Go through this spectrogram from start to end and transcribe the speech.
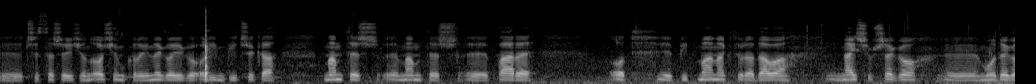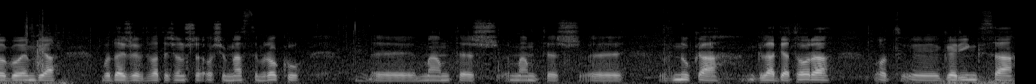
y, 368, kolejnego jego olimpijczyka. Mam też, mam też parę od Pitmana, która dała najszybszego młodego gołębia bodajże w 2018 roku. Mam też, mam też wnuka gladiatora od e, Geringsa,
